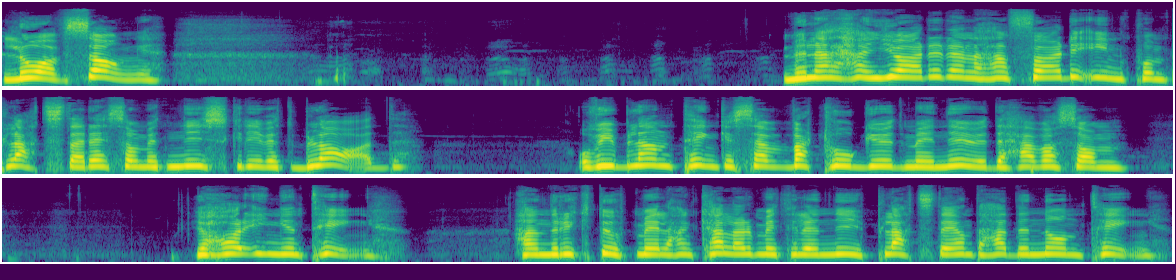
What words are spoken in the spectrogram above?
lovsång. Men när han gör det, när han för det in på en plats där det är som ett nyskrivet blad. Och vi ibland tänker så här, vart tog Gud mig nu? Det här var som, jag har ingenting. Han ryckte upp mig, eller han kallade mig till en ny plats där jag inte hade någonting.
